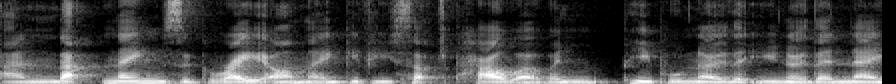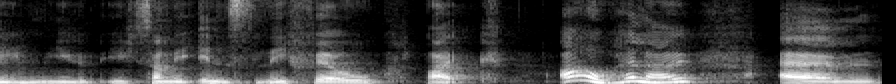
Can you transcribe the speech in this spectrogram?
and that names are great, aren't they? Give you such power when people know that you know their name. You you suddenly instantly feel like, oh, hello. Um,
